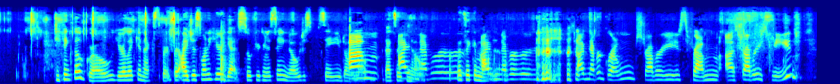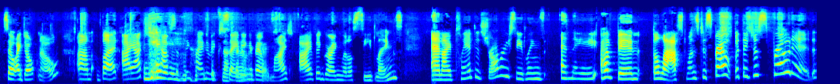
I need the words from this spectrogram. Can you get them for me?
Do you think they'll grow? You're like an expert, but I just want to hear yes. So if you're gonna say no, just say you don't know. um That's like i've no. never That's like a mom i've no. never I've never grown strawberries from a strawberry seed, so I don't know. Um, but I actually have something kind of It's not gonna exciting about guys. my. I've been growing little seedlings, and I planted strawberry seedlings, and they have been the last ones to sprout, but they just sprouted.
